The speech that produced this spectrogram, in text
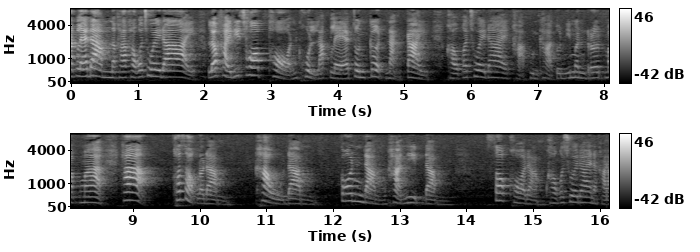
รักแร้ดำนะคะเขาก็ช่วยได้ แล้วใครที่ชอบถอนขนรักแร้จนเกิดหนังไก่เขาก็ช่วยได้ค่ะ คุณขาตัวนี้มันเลิศมากๆ ถ้าข้อศอกเราดำเข่าดำก้นดำขาหนีบดำซอกคอดำเขาก็ช่วยได้นะคะ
